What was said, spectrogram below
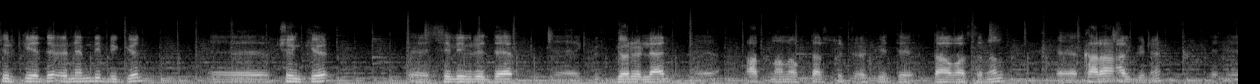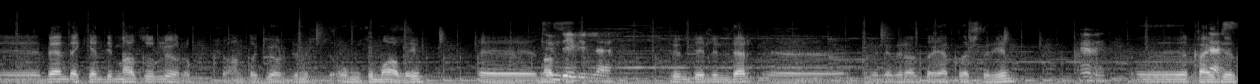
Türkiye'de önemli bir gün. E, çünkü e, Silivri'de e, gö- görülen e, Adnan Oktar suç örgütü davasının e, karar günü. E, ben de kendimi hazırlıyorum. Şu anda gördüğünüz omuzuma alayım. E, Tüm deliller. tüm deliller e, böyle biraz da yaklaştırayım. Evet, E, kaydı Ters.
